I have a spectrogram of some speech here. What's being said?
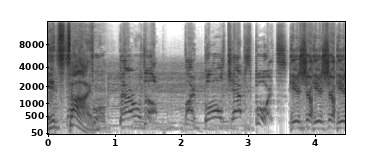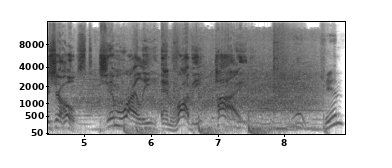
It's time for Barreled Up by Bald Cap Sports. Here's your here's your here's your host, Jim Riley and Robbie Hyde. Hey, Jim,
